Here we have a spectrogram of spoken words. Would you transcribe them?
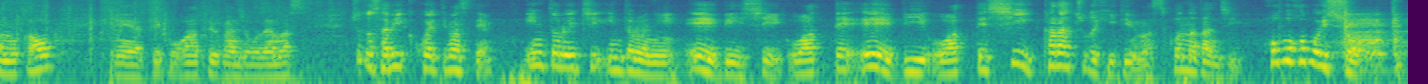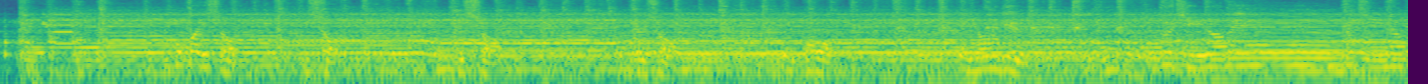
うのかをやっていこうかなという感じでございます。ちょっとサビ、ここやってみますね。イントロ1、イントロ2、A、B、C、終わって、A、B 終わって、C からちょっと弾いてみます。こんな感じ。ほぼほぼ一緒。ここは一緒。一緒。一緒。よいしょ。で、5。で、4流。ぶちのめぶちのめ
